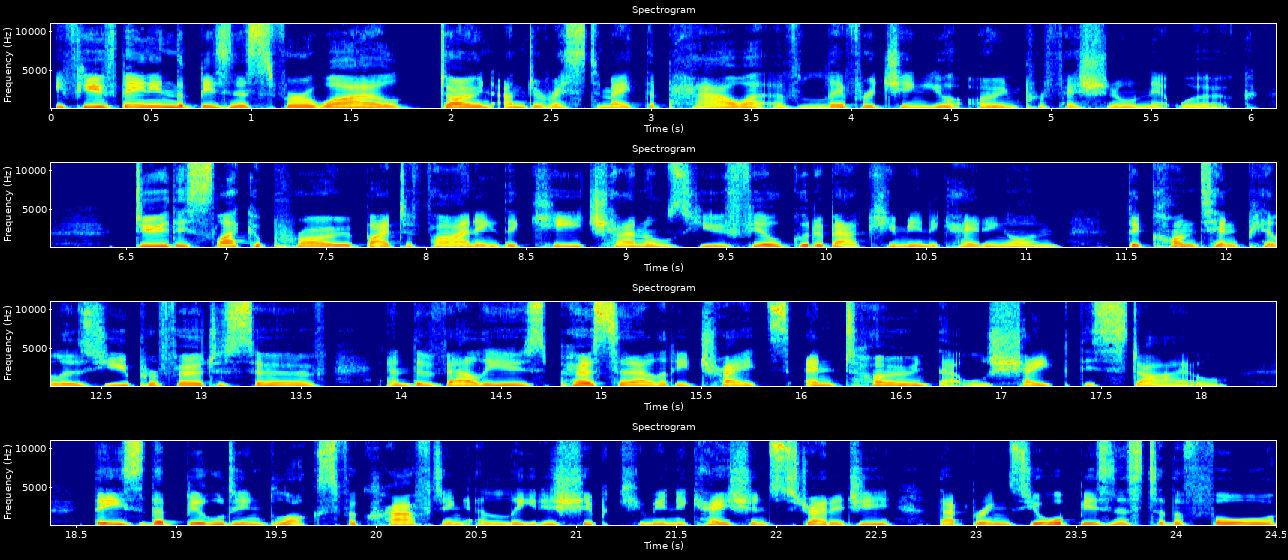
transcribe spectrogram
If you've been in the business for a while, don't underestimate the power of leveraging your own professional network. Do this like a pro by defining the key channels you feel good about communicating on, the content pillars you prefer to serve, and the values, personality traits, and tone that will shape this style. These are the building blocks for crafting a leadership communication strategy that brings your business to the fore,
